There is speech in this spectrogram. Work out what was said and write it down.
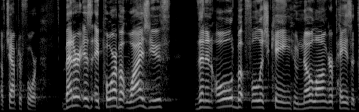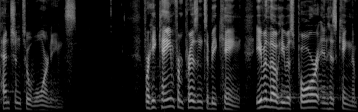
of chapter 4. Better is a poor but wise youth than an old but foolish king who no longer pays attention to warnings. For he came from prison to be king, even though he was poor in his kingdom.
